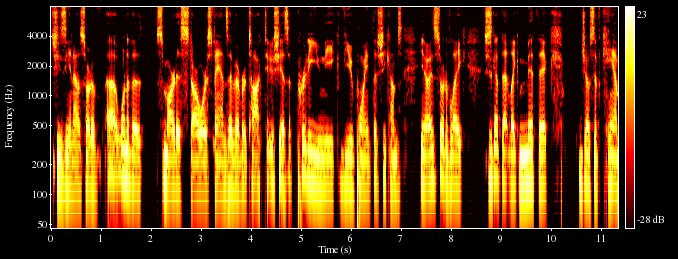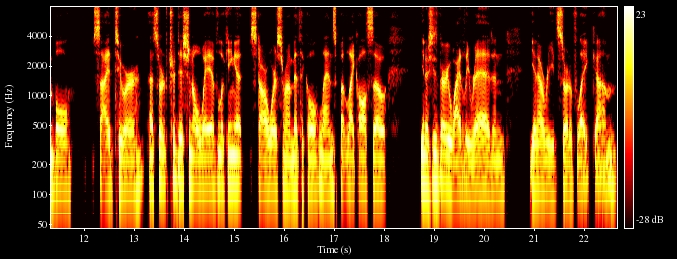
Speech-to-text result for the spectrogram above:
she's you know sort of uh, one of the smartest Star Wars fans I've ever talked to. She has a pretty unique viewpoint that she comes, you know, it's sort of like she's got that like mythic Joseph Campbell side to her, that sort of traditional way of looking at Star Wars from a mythical lens, but like also, you know, she's very widely read and, you know, reads sort of like, um,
